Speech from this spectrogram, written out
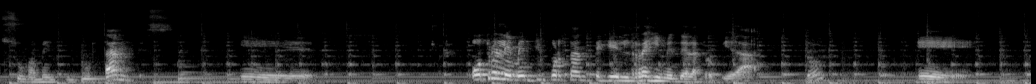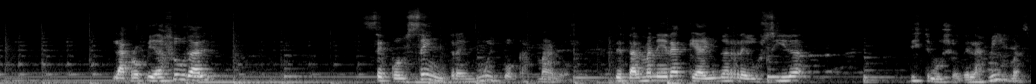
sumamente importantes. Eh, otro elemento importante es el régimen de la propiedad. Eh, la propiedad feudal se concentra en muy pocas manos de tal manera que hay una reducida distribución de las mismas.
